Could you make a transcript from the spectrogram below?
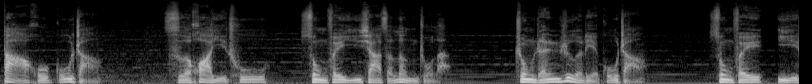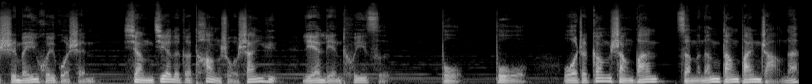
大呼鼓掌。此话一出，宋飞一下子愣住了，众人热烈鼓掌。宋飞一时没回过神，像接了个烫手山芋，连连推辞：“不不，我这刚上班，怎么能当班长呢？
